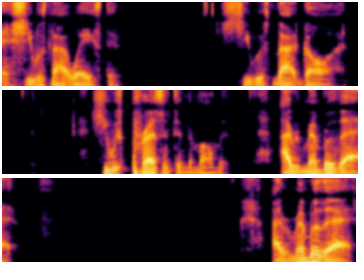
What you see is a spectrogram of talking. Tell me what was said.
and she was not wasted. She was not gone. She was present in the moment. I remember that. I remember that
